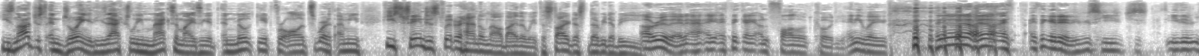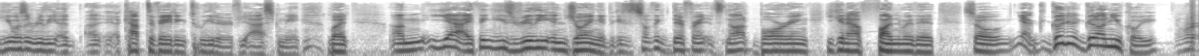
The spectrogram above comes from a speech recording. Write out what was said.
He's not just enjoying it, he's actually maximizing it and milking it for all it's worth. I mean, he's changed his Twitter handle now, by the way, to Stardust WWE. Oh, really? And I, I think I unfollowed Cody. Anyway, no, no, no, I, I think I did because he just he, didn't, he wasn't really a, a, a captivating tweeter, if you ask me. But um, yeah, I think he's really enjoying it because it's something different. It's not boring. He can have fun with it. So yeah, good good on you, Cody. We're,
